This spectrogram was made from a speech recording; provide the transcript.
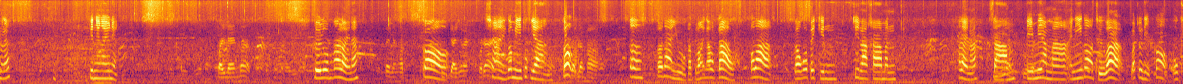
มาแล้ว กินยังไงเนี่ย ไฟแรงมากโดยรวมก็อร่อยนะ ใช่ไหมครับก็ติดใจใช่ไหมก็ได้ใช่ก็มีทุกอย่าง ก็ กับราคาเออ ก็ได้อยู่กับร้อยเก้าเก้าเพราะว่าเราก็ไปกินที่ราคามันเท่าไหร่นะ สามพรีเมียมมา อันนี้ก็ถือว่าวัตถุดิบก็โอเค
